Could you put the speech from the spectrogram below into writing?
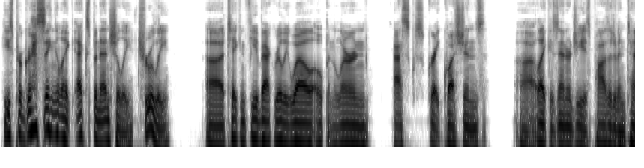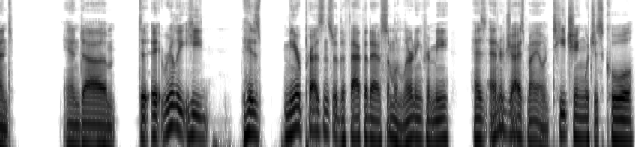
he's progressing like exponentially, truly, uh, taking feedback really well, open to learn, asks great questions. Uh, like his energy, his positive intent, and um, it really he his mere presence or the fact that I have someone learning from me has energized my own teaching, which is cool.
